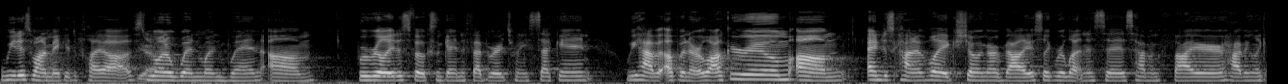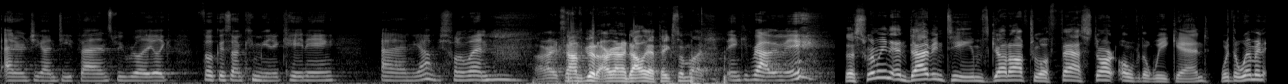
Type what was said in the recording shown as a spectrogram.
We just want to make it to playoffs. Yeah. We want to win, win, win. Um, we're really just focused on getting to February 22nd. We have it up in our locker room um, and just kind of like showing our values, like relentlessness, having fire, having like energy on defense. We really like focus on communicating. And yeah, we just want to win. All right, sounds good. Ariana Dalia, thanks so much. Thank you for having me. The swimming and diving teams got off to a fast start over the weekend, with the women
